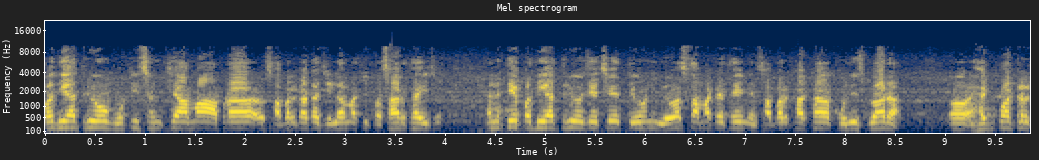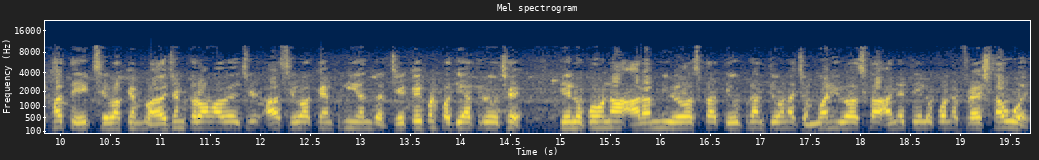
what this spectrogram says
પદયાત્રીઓ મોટી સંખ્યામાં આપણા સાબરકાંઠા જિલ્લામાંથી પસાર થાય છે. અને તે પદયાત્રીઓ જે છે તેઓની વ્યવસ્થા માટે થઈને સાબરકાંઠા પોલીસ દ્વારા હેડક્વાર્ટર ખાતે એક સેવા કેમ્પનું આયોજન કરવામાં આવેલ છે. આ સેવા કેમ્પની અંદર જે કંઈ પણ પદયાત્રીઓ છે, તે લોકોના આરામની વ્યવસ્થા, તે ઉપરાંત તેઓના જમવાની વ્યવસ્થા અને તે લોકોને ફ્રેશ થવું હોય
